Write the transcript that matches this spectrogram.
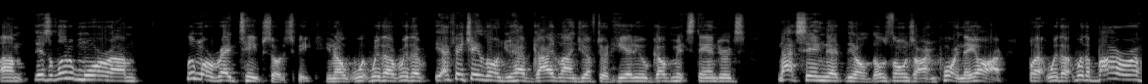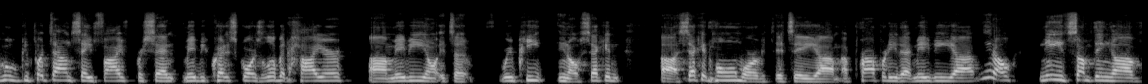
um, there's a little more um, a little more red tape so to speak. You know with a with a fha loan you have guidelines you have to adhere to government standards. Not saying that you know those loans aren't important they are. But with a with a borrower who can put down say 5% maybe credit score is a little bit higher uh, maybe you know it's a repeat you know second uh, second home or it's a um, a property that maybe uh, you know needs something of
